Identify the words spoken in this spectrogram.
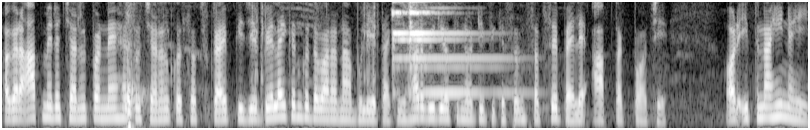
अगर आप मेरे चैनल पर नए हैं तो चैनल को सब्सक्राइब कीजिए। बेल आइकन को दबाना ना भूलिए ताकि हर वीडियो की नोटिफिकेशन सबसे पहले आप तक पहुँचे। और इतना ही नहीं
